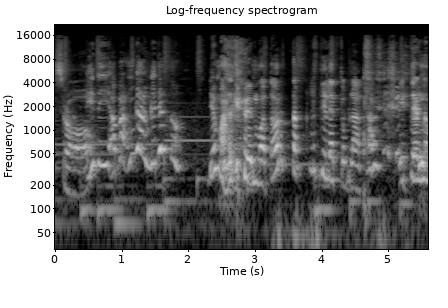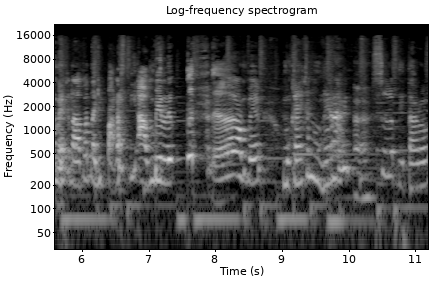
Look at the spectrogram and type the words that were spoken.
Sro. ini apa? Enggak enggak jatuh. Dia parkirin motor tek dilihat ke belakang. Itu yang namanya knalpot lagi panas diambil. Sampai mukanya kan merah. Set ditaruh.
